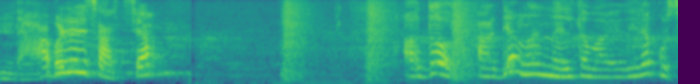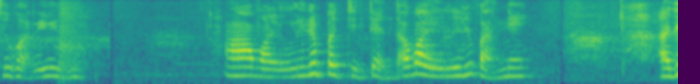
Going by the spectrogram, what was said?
എന്താ ഇവിടെ ഒരു ചർച്ച? അതോ ആദ്യം അങ്ങ് ഇന്നലത്തെ വയലിനെ കുറിച്ച് പറയുന്നു. ആ വയലിനെ പറ്റിയിട്ട് എന്താ വയലിൽ പറഞ്ഞേ? അത്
